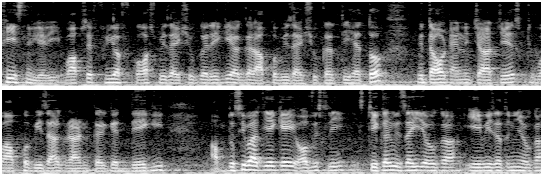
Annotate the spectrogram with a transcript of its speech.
फ़ीस नहीं ले रही। वो आपसे free of cost visa issue करेगी। अगर आपको वीज़ा इशू करती है तो विदाउट एनी चार्जेस वो आपको वीज़ा ग्रांट करके देगी। अब दूसरी बात यह कि ऑब्वियसली स्टिकर वीज़ा ही होगा ई वीज़ा तो नहीं होगा।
